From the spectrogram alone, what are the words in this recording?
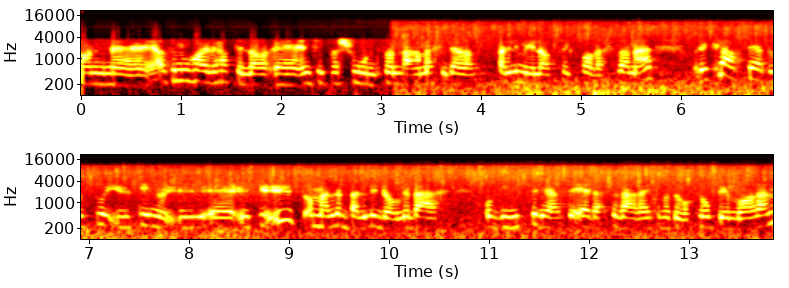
man eh, altså Nå har vi hatt en, eh, en situasjon sånn værmessig der det er veldig mye lavtrykk på Vestlandet. Og det er klart det at å stå uke inn og uke ut og melde veldig dårlig vær og vise det at det er dette været jeg kommer til å våkne opp i morgen,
